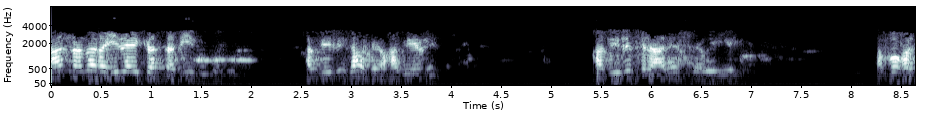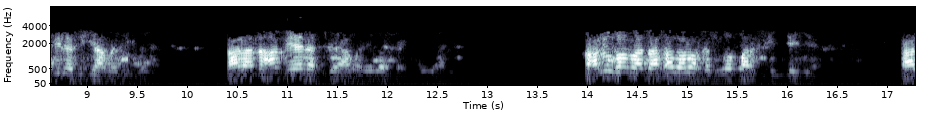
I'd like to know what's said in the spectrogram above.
أن نظر إليك الطبيب. حبيبي صاحبي حبيبي حبيبي سنانه سويه أمو حديث في يامني قال نعم هنا سيامني قالوا فما دخل وقت وقت في جيجي قال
